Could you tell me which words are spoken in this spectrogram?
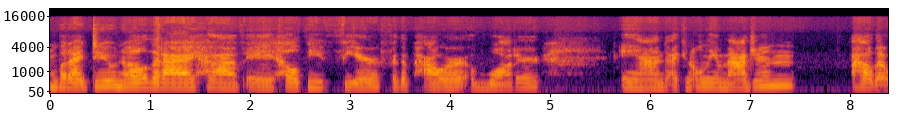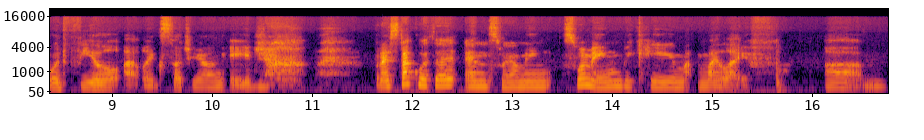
But I do know that I have a healthy fear for the power of water. And I can only imagine how that would feel at like such a young age. but I stuck with it and swimming swimming became my life. Um,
